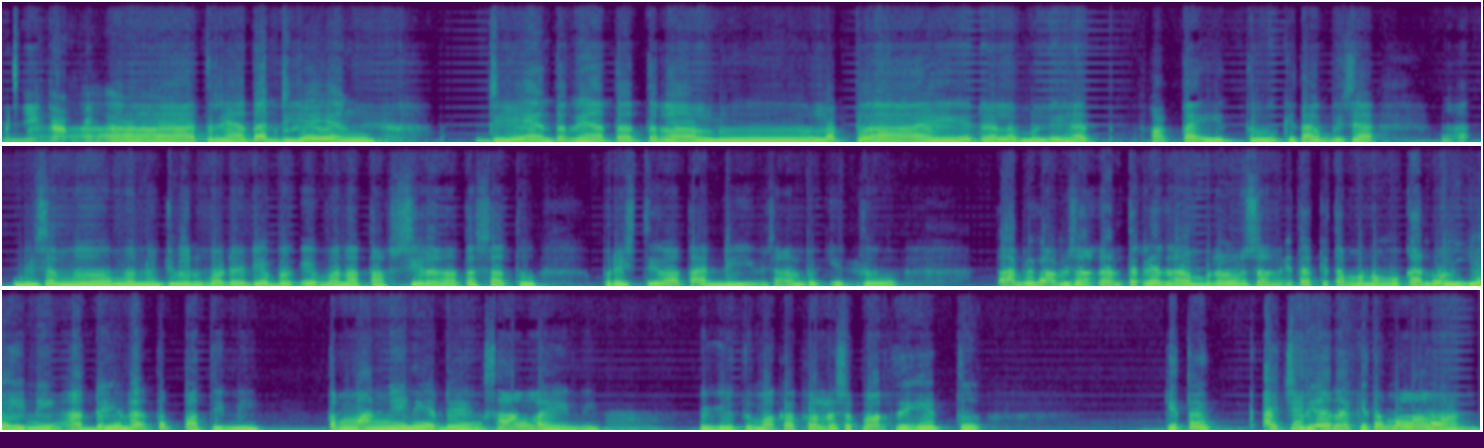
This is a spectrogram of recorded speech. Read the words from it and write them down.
Menyikapinya. ah, ternyata dia yang Ya. dia yang ternyata terlalu lebay dalam melihat fakta itu kita bisa bisa me- menunjukkan kepada dia bagaimana tafsiran atas satu peristiwa tadi misalnya begitu Tapi kalau misalkan ternyata dalam penelusuran kita kita menemukan, oh iya ini ada yang tidak tepat ini, temannya ini ada yang salah ini, begitu. Maka kalau seperti itu kita ajari anak kita melawan,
